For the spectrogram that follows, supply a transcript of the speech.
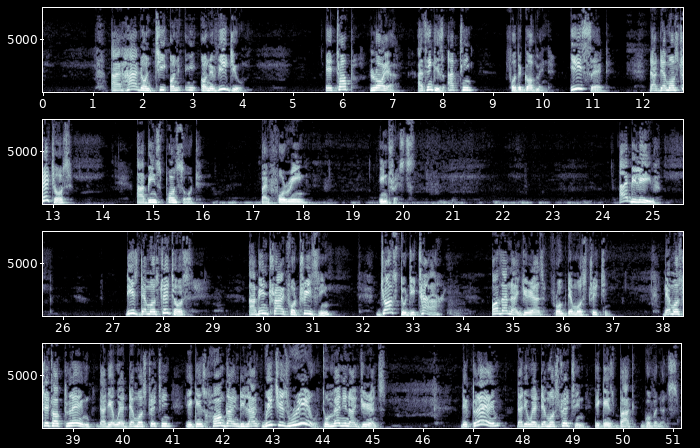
I heard on, t- on, on a video a top lawyer, I think he's acting for the government. He said that demonstrators are being sponsored by foreign interests. I believe these demonstrators are being tried for treason just to deter other Nigerians from demonstrating. Demonstrators claimed that they were demonstrating against hunger in the land, which is real to many Nigerians. They claim that they were demonstrating against bad governance.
